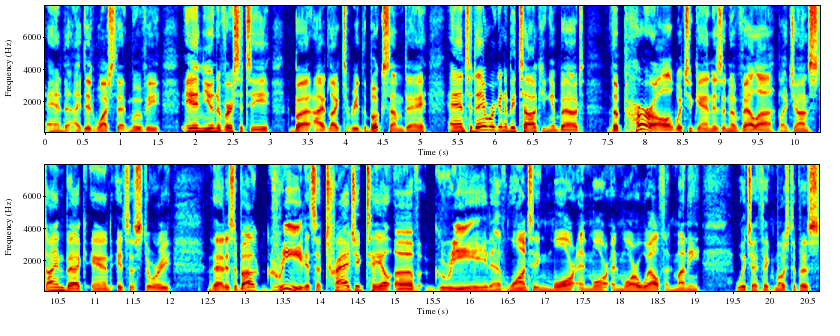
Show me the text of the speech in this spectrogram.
And uh, I did watch that movie in university, but I'd like to read the book someday. And today we're going to be talking about The Pearl, which again is a novella by John Steinbeck, and it's a story that is about greed. It's a tragic tale of greed, of wanting more and more and more wealth and money, which I think most of us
